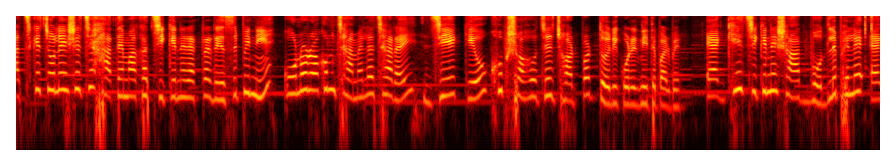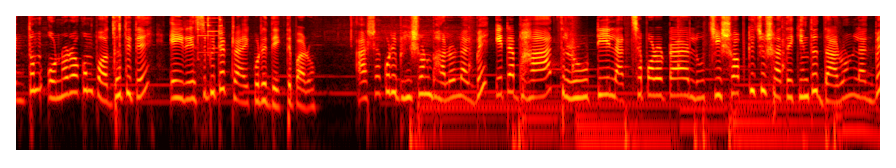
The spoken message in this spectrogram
আজকে চলে এসেছে হাতে মাখা চিকেনের একটা রেসিপি নিয়ে। কোনো রকম ঝামেলা ছাড়াই যে কেউ খুব সহজে ঝটপট তৈরি করে নিতে পারবে। একঘেয়ে চিকেনের স্বাদ বদলে ফেলে একদম অন্যরকম পদ্ধতিতে এই রেসিপিটা ট্রাই করে দেখতে পারো। আশা করি ভীষণ ভালো লাগবে। এটা ভাত, রুটি, লাচ্ছা পরোটা, লুচি সব কিছুর সাথে কিন্তু দারুণ লাগবে।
